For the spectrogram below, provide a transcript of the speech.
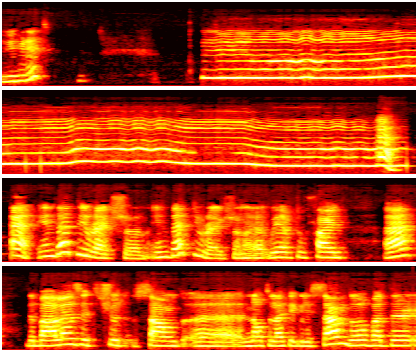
you hear it? Eh, in that direction, in that direction, uh, we have to find uh, the balance. It should sound uh, not like a glissando, but there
